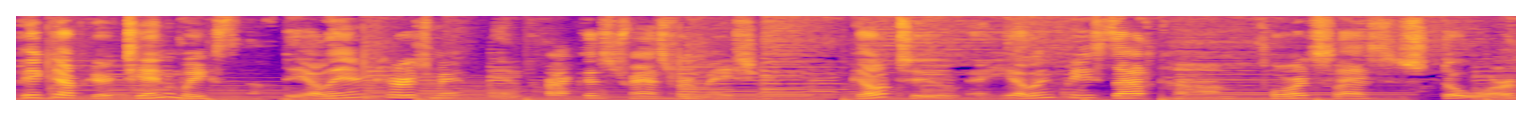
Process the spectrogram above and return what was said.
Pick up your 10 weeks of daily encouragement and practice transformation. Go to ahealingpeace.com forward slash store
